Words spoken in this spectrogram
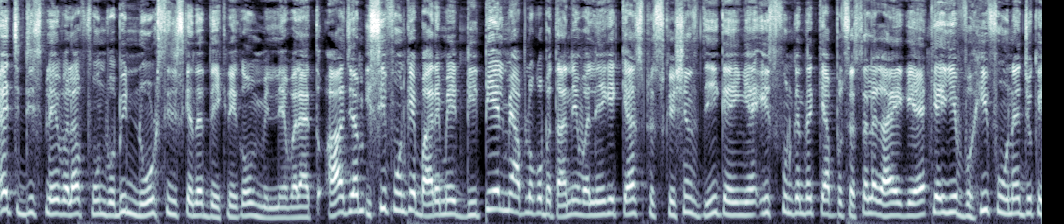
एच डिस्प्ले वाला फ़ोन वो भी नोट सीरीज़ के अंदर देखने को मिलने वाला है। तो आज हम इसी फ़ोन के बारे में डिटेल में आप लोगों को बताने वाले हैं कि क्या स्पेसिफिकेशन दी गई है, इस फ़ोन के अंदर क्या प्रोसेसर लगाया गया है, क्या ये वही फ़ोन है जो कि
